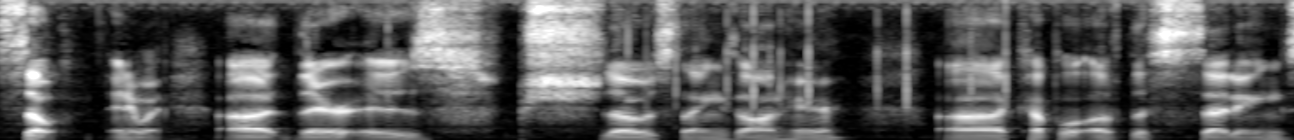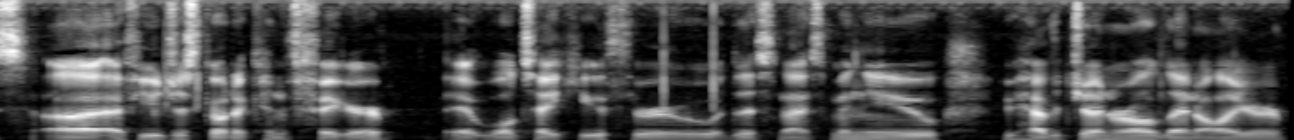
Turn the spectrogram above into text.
So anyway, uh, there is psh, those things on here. Uh, a couple of the settings. Uh, if you just go to configure, it will take you through this nice menu. You have general, then all your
